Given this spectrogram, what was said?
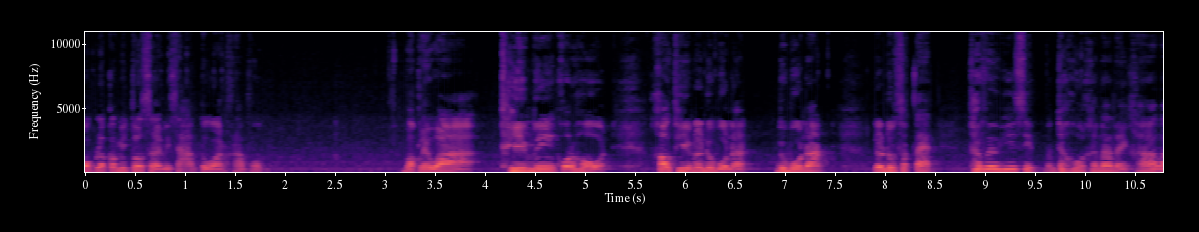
ครบ แล้วก็มีตัวเสริมอีกสามตัวนะครับผม บอกเลยว่า ทีมนี่โคตรโหด เข้าทีมแล้วดูโบนัส ดูโบนัส แล้วดูสแตทถ้าเวลยี่สิบมันจะโหดขนาดไหนครับ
